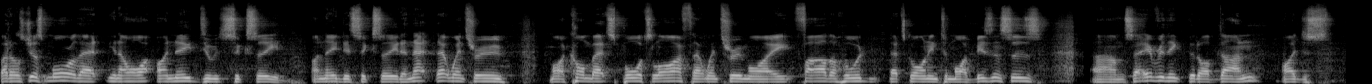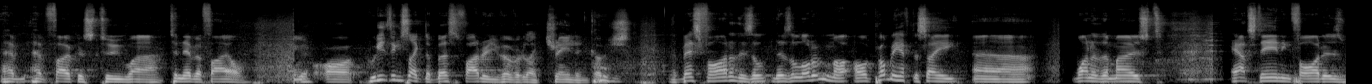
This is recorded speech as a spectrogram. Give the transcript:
but it was just more of that. You know, I, I need to succeed. I need to succeed, and that that went through my combat sports life. That went through my fatherhood. That's gone into my businesses. Um, so everything that I've done, I just have have focused to uh, to never fail. Uh, who do you think is like the best fighter you've ever like trained and coached? The best fighter, there's a there's a lot of them. I, I would probably have to say uh, one of the most outstanding fighters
